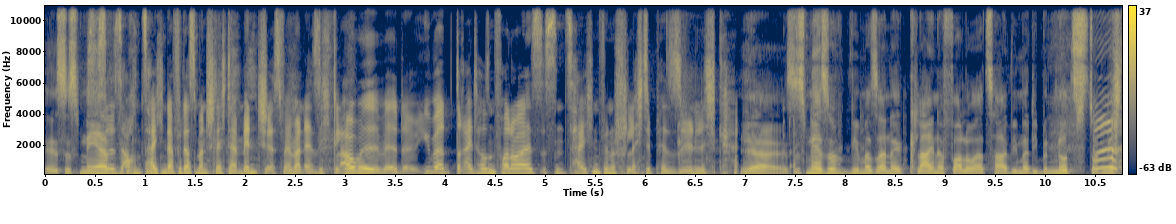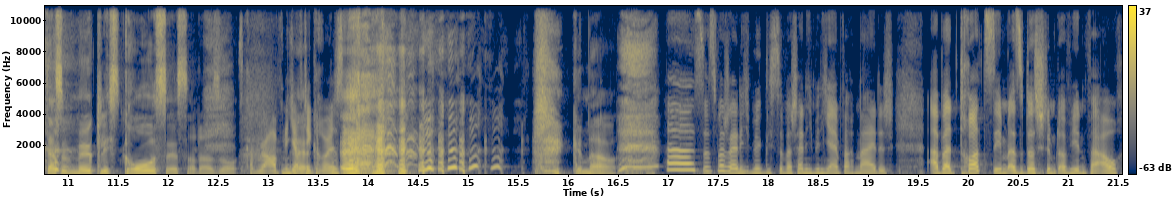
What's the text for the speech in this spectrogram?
es ist mehr. Das ist auch ein Zeichen dafür, dass man ein schlechter Mensch ist. Wenn man, also ich glaube, äh, über 3000 Follower ist, ist ein Zeichen für eine schlechte Persönlichkeit. Ja, es ist mehr so, wie man seine kleine Followerzahl, wie man die benutzt und nicht, dass sie möglichst groß ist oder so. Kommt überhaupt nicht auf die Größe an. Genau. Ah, Es ist wahrscheinlich wirklich so. Wahrscheinlich bin ich einfach neidisch. Aber trotzdem, also das stimmt auf jeden Fall auch.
